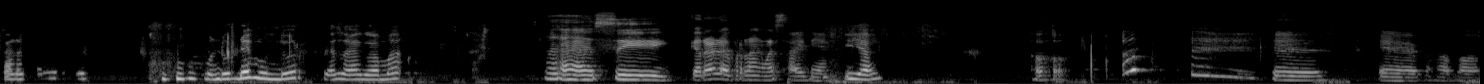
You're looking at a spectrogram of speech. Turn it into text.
Kalau sekarang mundur deh mundur, nggak seagama. asik. Karena udah pernah ngerasain ya. Iya. Oh. eh, eh, paham, paham.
